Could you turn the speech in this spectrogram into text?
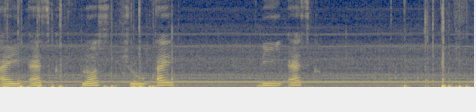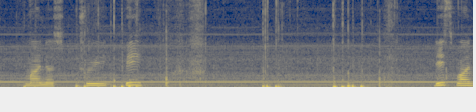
as plus 2a bs minus 3b this one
